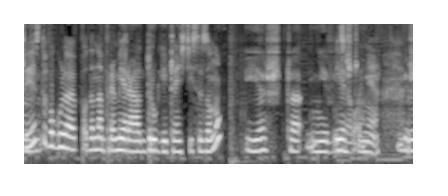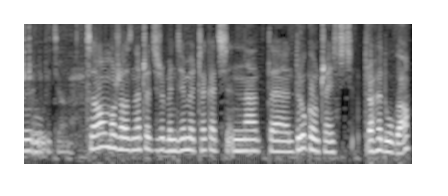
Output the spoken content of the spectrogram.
Czy jest to w ogóle podana premiera drugiej części sezonu? Jeszcze nie widziałam. Jeszcze nie. Jeszcze nie mm, widziałam. Co może oznaczać, że będziemy czekać na tę drugą część trochę długo.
